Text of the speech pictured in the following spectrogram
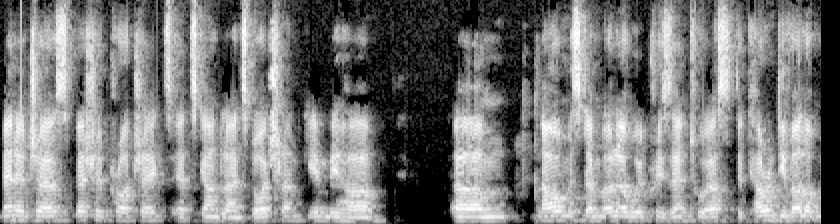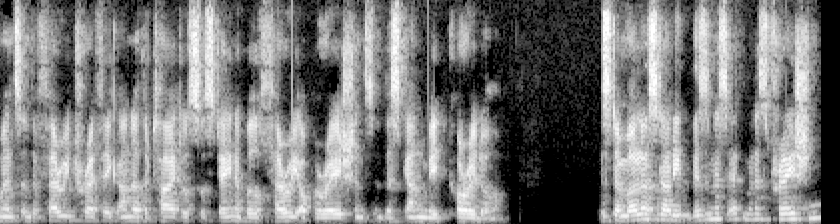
Manager Special Projects at Scandlines Deutschland GmbH. Um, now Mr. Möller will present to us the current developments in the ferry traffic under the title Sustainable Ferry Operations in the ScanMed Corridor. Mr. Möller studied business administration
